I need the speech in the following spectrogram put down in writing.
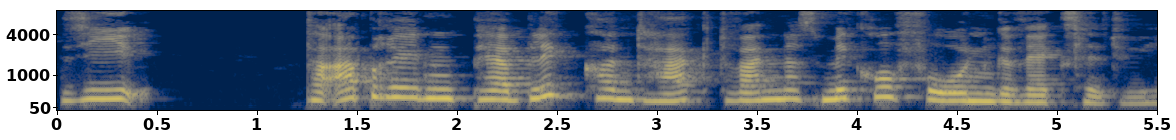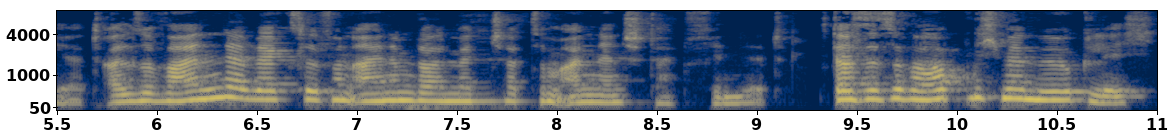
sie verabreden per Blickkontakt, wann das Mikrofon gewechselt wird. Also wann der Wechsel von einem Dolmetscher zum anderen stattfindet. Das ist überhaupt nicht mehr möglich.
